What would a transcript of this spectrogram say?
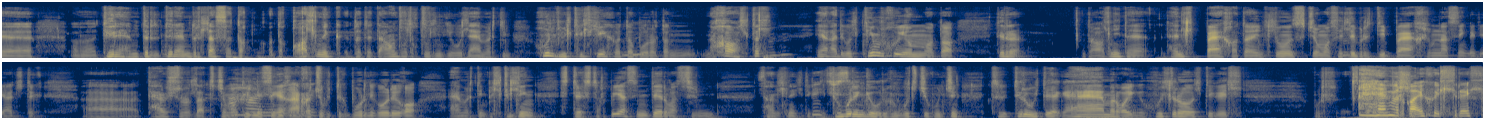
э, тэр амьдрал тэр амьдралаас одоо одоо гол нэг одоо даван тулах зүйл нь гэвэл амар тийм хүнд бэлтгэл хийх одоо бүр одоо нохоо болтол. Ягаад гэвэл тиймэрхүү юм одоо тэр одоо олонний танил байх одоо инфлюенс ч юм уу селебрити байх юмнаас ингэж яаждаг тайвшруулад ч юм уу тэрнээсээ гаргаж өгдөг бүр нэг өөрийгөө амар тийм бэлтгэлийн стресс тор. Би бас энэ дээр бас юм санал нийлдэг. Төмөр ингээ өргөнгүүд чи хүн чин тэр үедээ яг амар гоё ингээ хөлрөөл тэгэл бүр амар гоё хөлрөөл.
